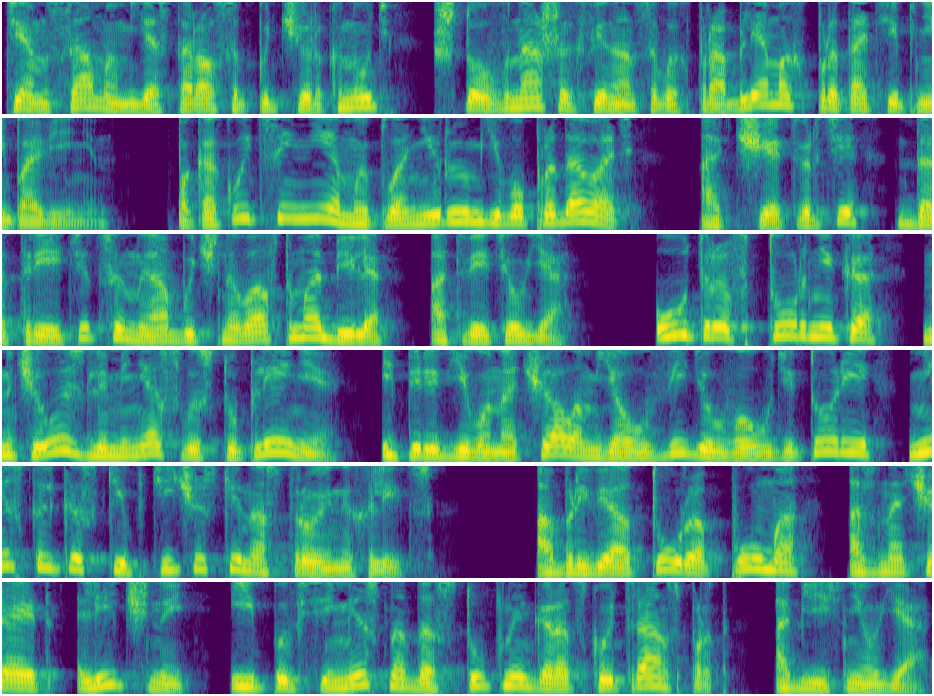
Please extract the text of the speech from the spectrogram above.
Тем самым я старался подчеркнуть, что в наших финансовых проблемах прототип не повинен. По какой цене мы планируем его продавать? «От четверти до трети цены обычного автомобиля», — ответил я. Утро вторника началось для меня с выступления, и перед его началом я увидел в аудитории несколько скептически настроенных лиц. Аббревиатура «Пума» означает «личный и повсеместно доступный городской транспорт», объяснил я.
